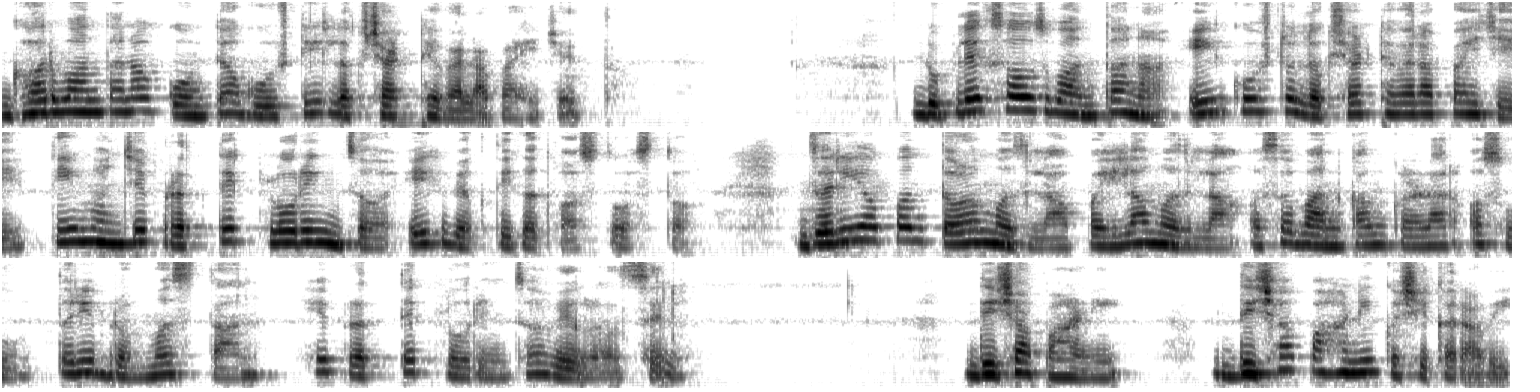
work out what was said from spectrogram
घर बांधताना कोणत्या गोष्टी लक्षात ठेवायला पाहिजेत? डुप्लेक्स हाऊस बांधताना एक गोष्ट लक्षात ठेवायला पाहिजे ती म्हणजे प्रत्येक फ्लोरिंगचं एक व्यक्तिगत वास्तू असतं. जरी आपण तळमजला पहिला मजला असं बांधकाम करणार असो तरी ब्रह्मस्थान हे प्रत्येक फ्लोरिंगचं वेगळं असेल. दिशा पाहणी. दिशा पाहणी कशी करावी?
